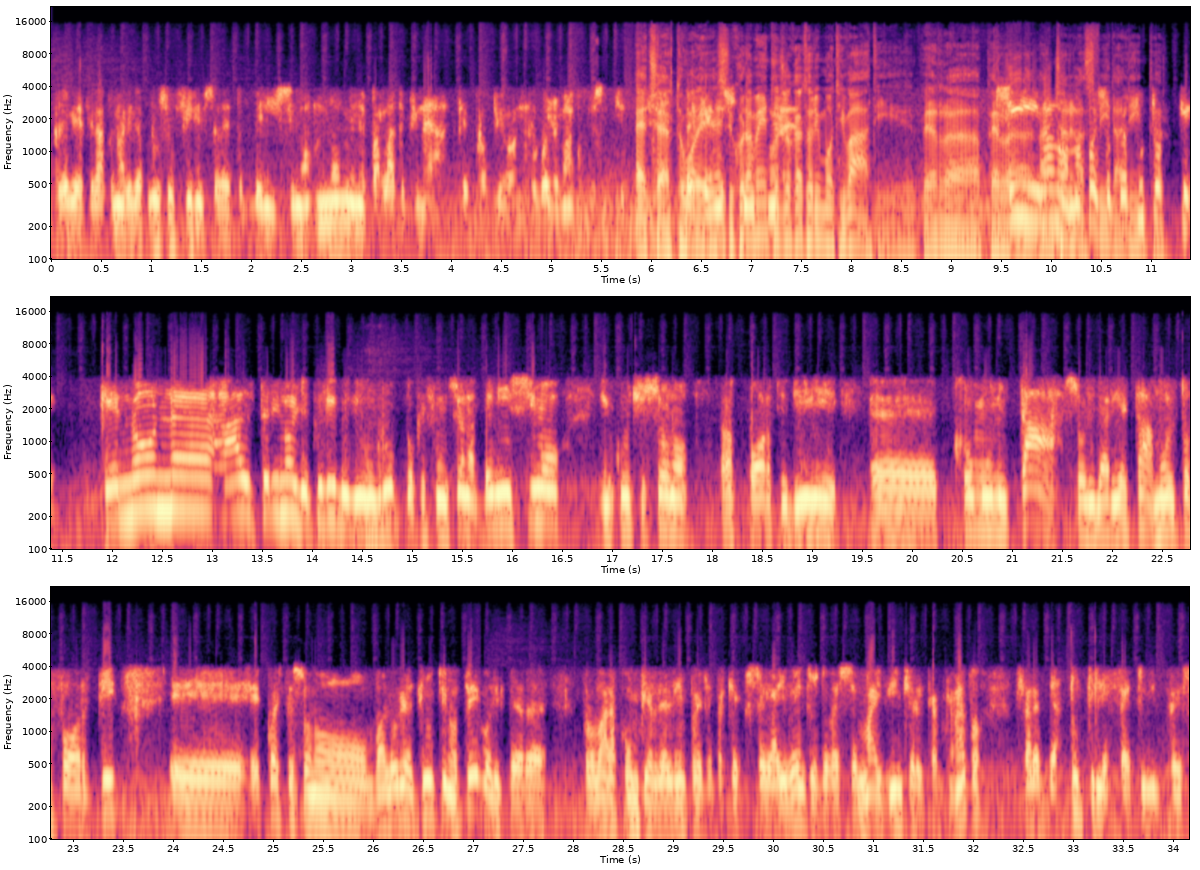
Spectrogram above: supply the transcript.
Allegri ha tirato una riga blu su Phillips e ha detto benissimo, non me ne parlate più neanche, proprio non lo voglio manco più sentire. Eh certo, vuole nessuno, sicuramente giocatori motivati per, per sì, no, no, ma poi soprattutto che, che non eh, alterino gli equilibri di un gruppo che funziona benissimo, in cui ci sono rapporti di eh, comunità, solidarietà molto forti e, e, questi sono valori aggiunti notevoli per provare a compiere delle imprese perché se la Juventus dovesse mai vincere il campionato sarebbe a tutti gli effetti un'impresa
